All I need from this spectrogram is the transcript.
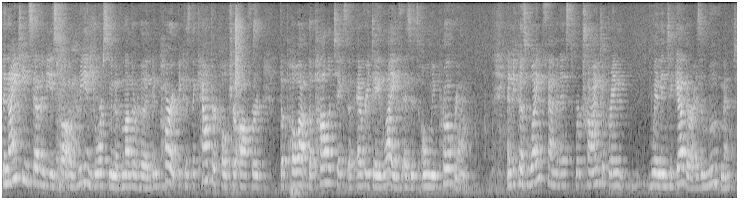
the 1970s saw a re-endorsement of motherhood in part because the counterculture offered the, po the politics of everyday life as its only program. And because white feminists were trying to bring women together as a movement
